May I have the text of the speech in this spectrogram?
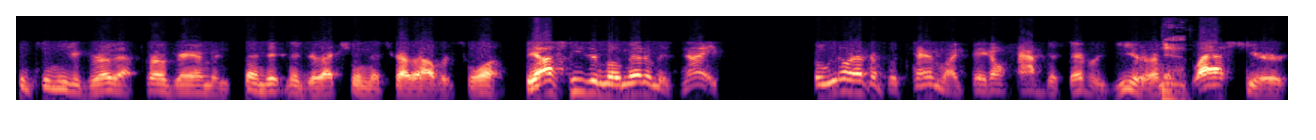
continue to grow that program and send it in the direction that Trev Alberts wants. The offseason momentum is nice, but we don't have to pretend like they don't have this every year. I mean, Yeah. last year,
